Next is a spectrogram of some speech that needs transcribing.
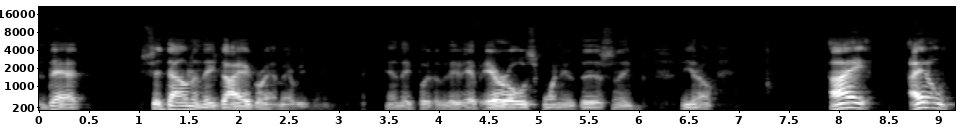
that sit down and they diagram everything, and they put they have arrows pointing at this, and they, you know. I I don't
